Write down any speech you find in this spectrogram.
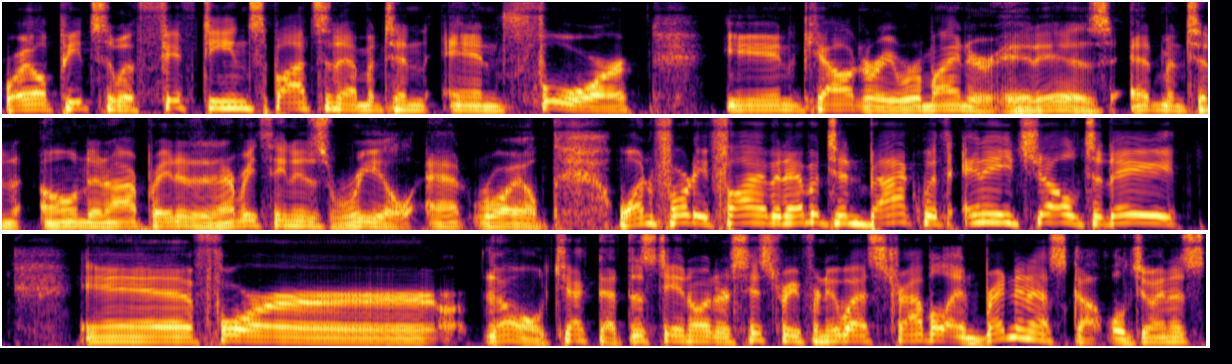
Royal Pizza with 15 spots in Edmonton and four in Calgary. Reminder, it is Edmonton owned and operated, and everything is real at Royal. 145 in Edmonton, back with NHL today uh, for, no, check that. This day in Oilers history for New West Travel, and Brendan Escott will join us,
